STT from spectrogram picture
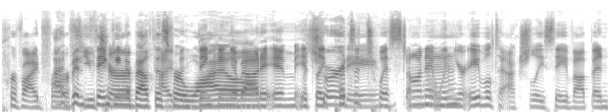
provide for I've our been thinking about this I've for a while. thinking about it and it's like puts a twist on it when Mhm. you're able to actually save up and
